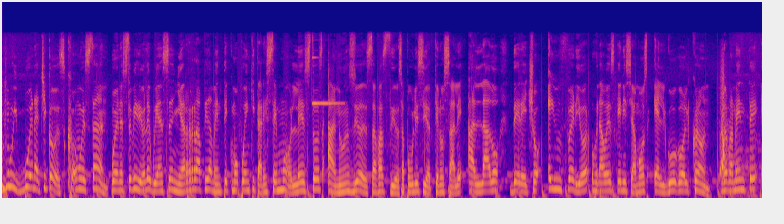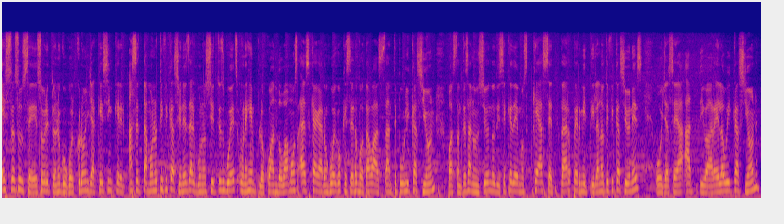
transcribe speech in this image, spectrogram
Muy buenas chicos, ¿cómo están? Bueno, en este video les voy a enseñar rápidamente cómo pueden quitar este molestos anuncio de esta fastidiosa publicidad que nos sale al lado derecho e inferior una vez que iniciamos el Google Chrome. Normalmente esto sucede sobre todo en el Google Chrome ya que sin querer aceptamos notificaciones de algunos sitios web. Un ejemplo, cuando vamos a descargar un juego que se nos bota bastante publicación, bastantes anuncios, nos dice que debemos que aceptar, permitir las notificaciones o ya sea activar la ubicación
